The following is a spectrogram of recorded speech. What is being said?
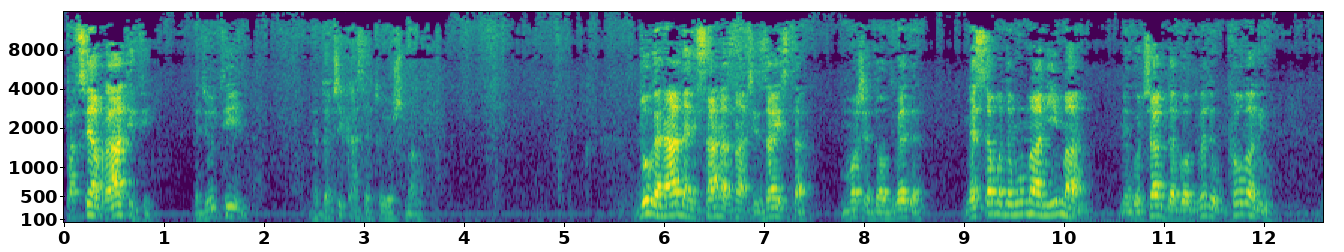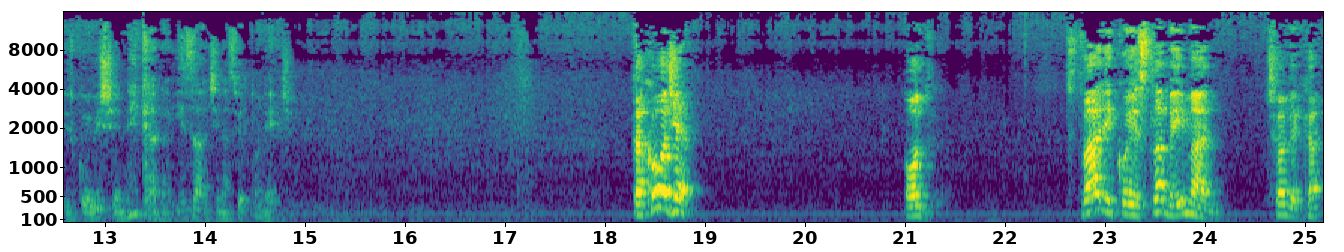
pa se ja vratiti. Međutim, ne dočeka se tu još malo. Duga nada insana, znači, zaista može da odvede, ne samo da mu manji iman, nego čak da ga odvede u provaliju, iz koje više nikada izaći na svijet to neće. Također, od stvari koje slabe iman čovjeka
